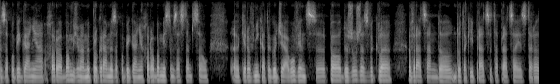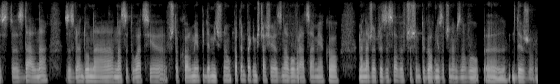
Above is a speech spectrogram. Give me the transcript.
zapobiegania chorobom, gdzie mamy programy zapobiegania chorobom. Jestem zastępcą e, kierownika tego działu, więc e, po dyżurze zwykle wracam do, do takiej pracy. Ta praca jest teraz zdalna ze względu na, na sytuację w Sztokholmie epidemiczną. Potem po jakimś czasie znowu wracam jako menadżer kryzysowy. W przyszłym tygodniu zaczynam znowu e, dyżur.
